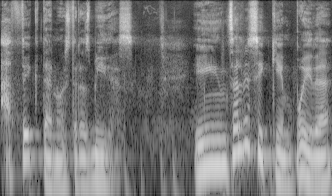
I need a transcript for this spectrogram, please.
afecta nuestras vidas. En Sálvese quien pueda,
